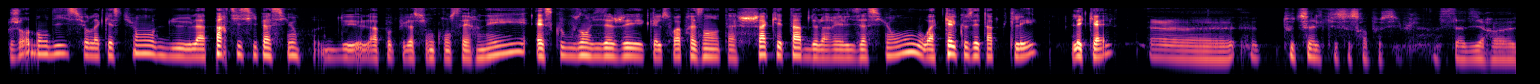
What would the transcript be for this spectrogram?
je rebondis sur la question de la participation de la population concernée. Est-ce que vous envisagez qu'elle soit présente à chaque étape de la réalisation ou à quelques étapes clés? Lesquelles? Euh, Toutes celles qui ce sera possible. C'est-à-dire euh,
